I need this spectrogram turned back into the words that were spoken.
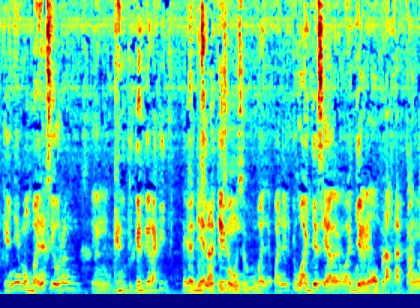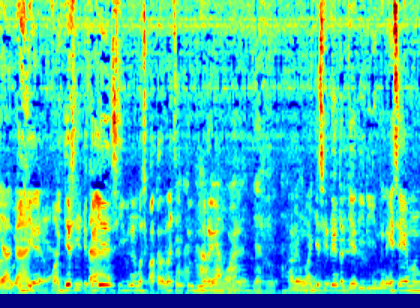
kayaknya emang banyak sih orang yang ganti-ganti raki. Ganti raki itu emang subuh-subuh. banyak banyak itu wajar sih hal yang wajar ya. mau berangkat Tanggal kerja kan, iya ya, wajar sih itu kayaknya sih bener masuk akal banget sih itu bener hal yang wajar hal yang wajar sih itu yang terjadi di Indonesia emang.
